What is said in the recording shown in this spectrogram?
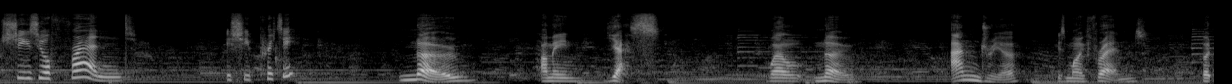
she's your friend. Is she pretty? No. I mean, yes. Well, no. Andrea is my friend, but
